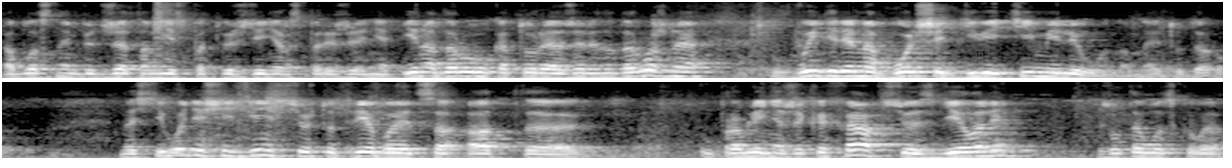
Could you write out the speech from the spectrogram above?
областным бюджетом, есть подтверждение распоряжения. И на дорогу, которая железнодорожная, выделено больше 9 миллионов на эту дорогу. На сегодняшний день все, что требуется от э, управления ЖКХ, все сделали, Желтоводского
